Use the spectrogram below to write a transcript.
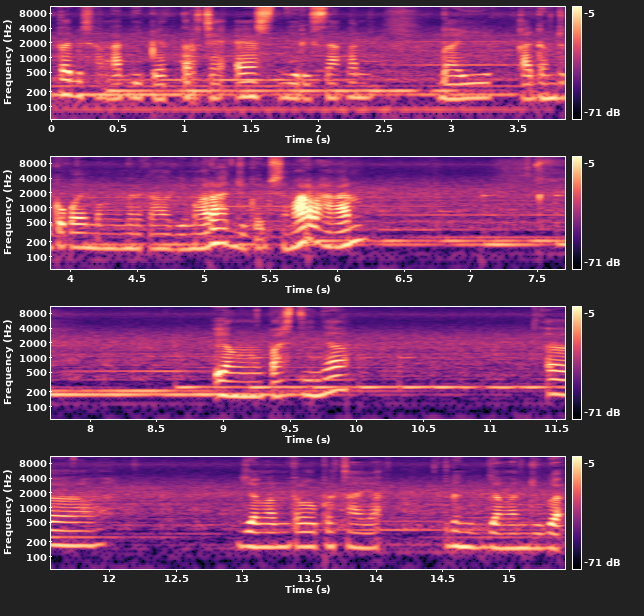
Kita bisa ngeliat di Peter CS di Risa kan baik. Kadang juga kalau emang mereka lagi marah juga bisa marah kan. Yang pastinya uh, jangan terlalu percaya dan jangan juga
